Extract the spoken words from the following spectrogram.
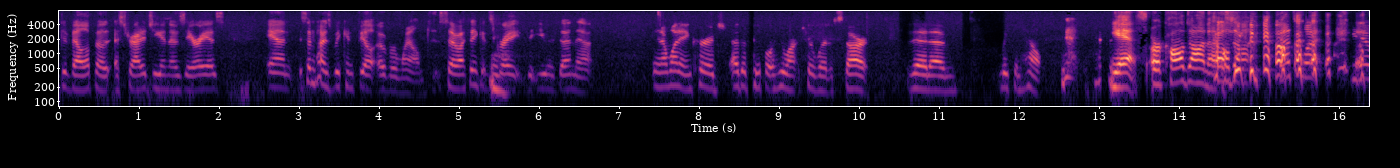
develop a, a strategy in those areas, and sometimes we can feel overwhelmed. So I think it's Mm. great that you have done that, and I want to encourage other people who aren't sure where to start that um, we can help. Yes. Or call Donna. Call Donna. That's what you know.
